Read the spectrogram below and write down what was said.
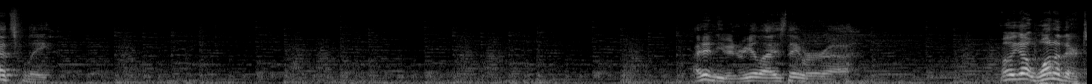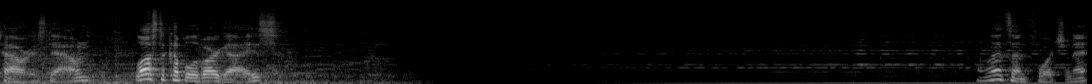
Let's flee. I didn't even realize they were, uh... Well, we got one of their towers down. Lost a couple of our guys. Well, that's unfortunate.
